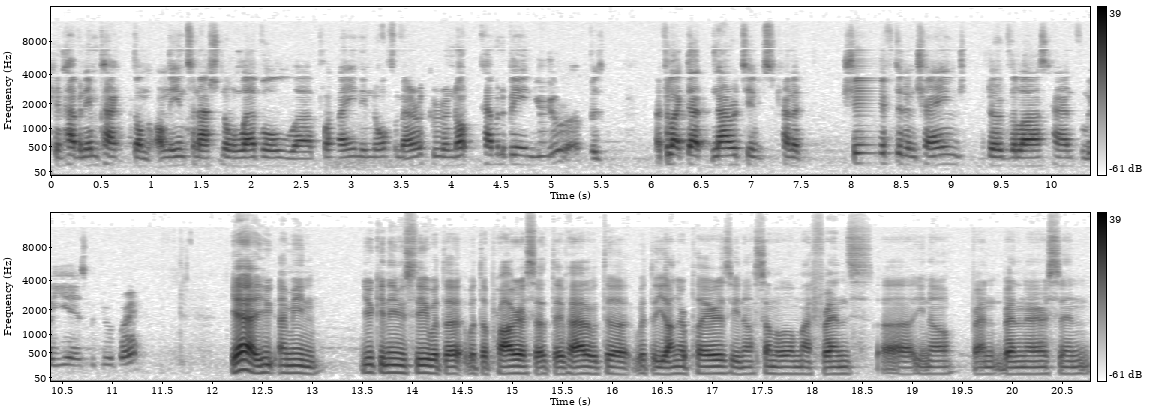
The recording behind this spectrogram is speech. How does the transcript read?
can have an impact on, on the international level uh, playing in North America and not having to be in Europe. I feel like that narrative's kind of shifted and changed over the last handful of years. Would you agree? Yeah, you, I mean, you can even see with the with the progress that they've had with the with the younger players. You know, some of them my friends. Uh, you know, Brenden, Aaronson,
